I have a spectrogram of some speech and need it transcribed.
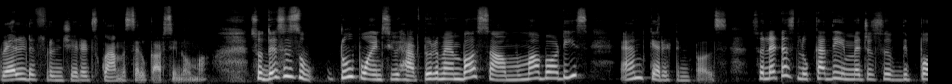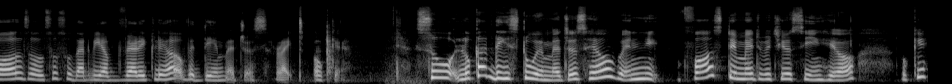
well differentiated squamous cell carcinoma. So this is two points you have to remember, psammoma bodies and keratin pearls. So let us look at the images of the pearls also so that we are very clear with the images, right? Okay. So look at these two images here. When first image which you are seeing here, okay,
